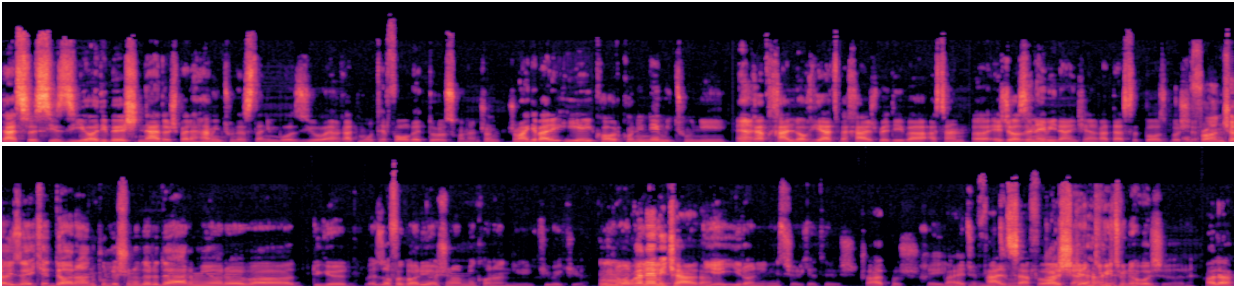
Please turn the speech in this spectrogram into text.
دسترسی زیادی بهش نداشت. برای همین تونستن این بازی رو انقدر متفاوت درست کنن. چون شما اگه برای ای ای کار کنی نمی‌تونی انقدر خلاقیت به خرج بدی و اصلا اجازه نمیدن که انقدر دستت باز باشه. خب فرانچایزایی که دارن پولشون رو داره در میاره و دیگه اضافه کاریاشون هم می‌کنن دیگه. کی به کیه؟ اون موقع نمی‌کردن. یه ایرانی نیست شرکتش؟ شاید باشه. خیلی فلسفه هاش که. می‌تونه باشه آره. حالا.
